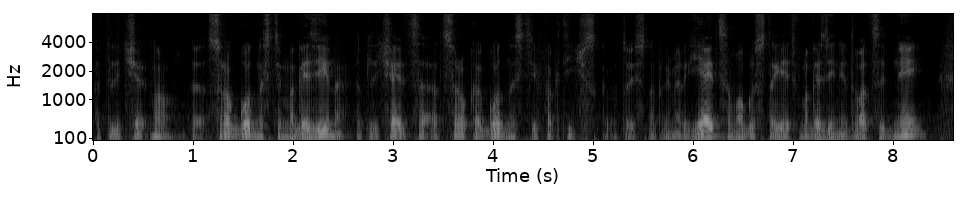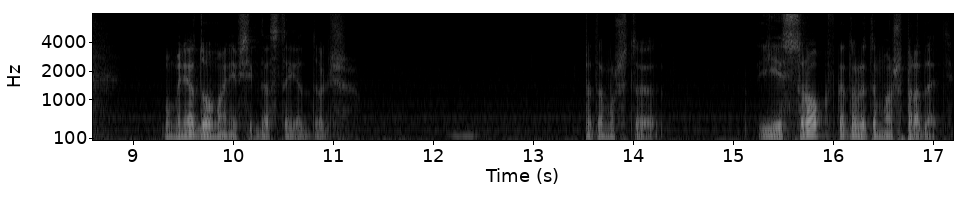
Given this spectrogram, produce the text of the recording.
отлича... ну, э, срок годности магазина отличается от срока годности фактического. То есть, например, яйца могут стоять в магазине 20 дней, у меня дома они всегда стоят дольше. Потому что есть срок, в который ты можешь продать.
